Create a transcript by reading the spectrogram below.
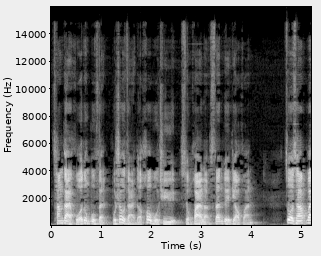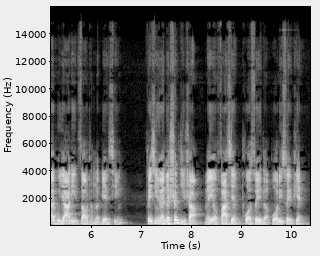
舱盖活动部分不受载的后部区域损坏了三对吊环，座舱外部压力造成了变形。飞行员的身体上没有发现破碎的玻璃碎片。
